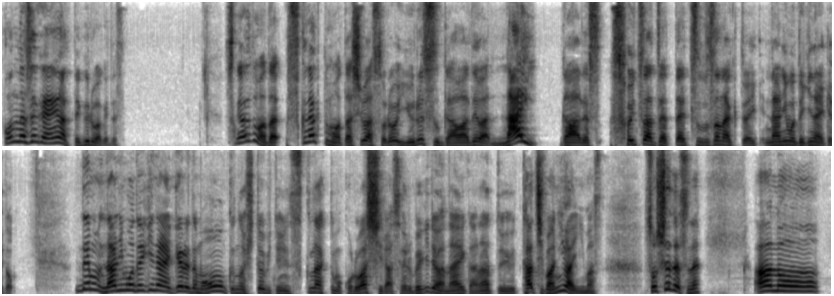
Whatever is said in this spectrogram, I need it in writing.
こんな世界がやってくるわけです。少なくとも少なくとも私はそれを許す側ではない側です。そいつは絶対潰さなくてはいけ何もできないけど。でも何もできないけれども多くの人々に少なくともこれは知らせるべきではないかなという立場にはいます。そしてですね、あのー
